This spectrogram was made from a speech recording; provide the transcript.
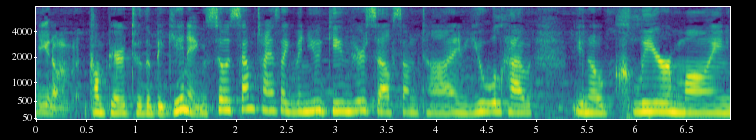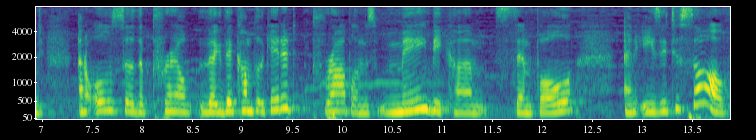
you know compared to the beginning so sometimes like when you give yourself some time you will have you know clear mind and also the pro- the, the complicated problems may become simple and easy to solve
